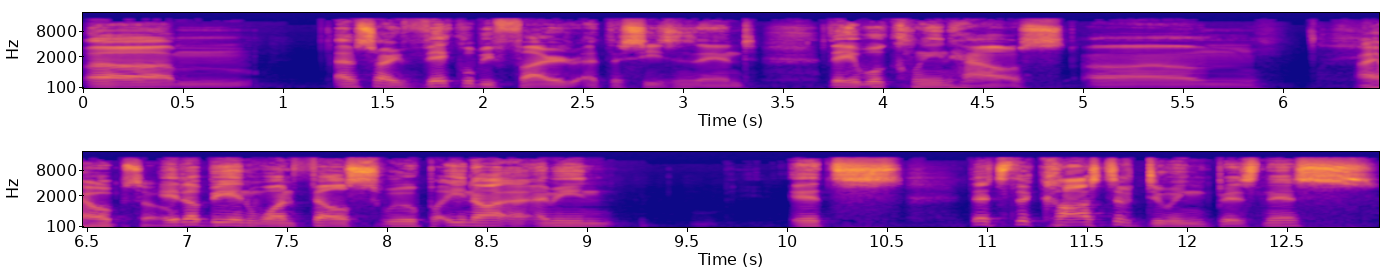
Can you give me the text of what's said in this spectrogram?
um, I'm sorry, Vic will be fired at the season's end. They will clean house. Um, I hope so. It'll be in one fell swoop. You know, I, I mean, it's that's the cost of doing business.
